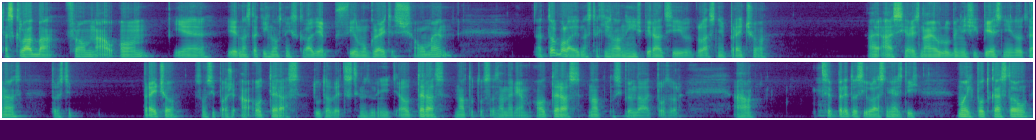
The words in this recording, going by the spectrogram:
tá skladba From Now On je jedna z takých nosných skladieb filmu Greatest Showman. A to bola jedna z takých hlavných inšpirácií vlastne prečo aj, asi aj z najobľúbenejších piesní doteraz. Proste prečo som si povedal, že a odteraz túto vec chcem zmeniť a odteraz na toto sa zameriam a odteraz na toto si budem dávať pozor. A preto si vlastne aj z tých mojich podcastov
